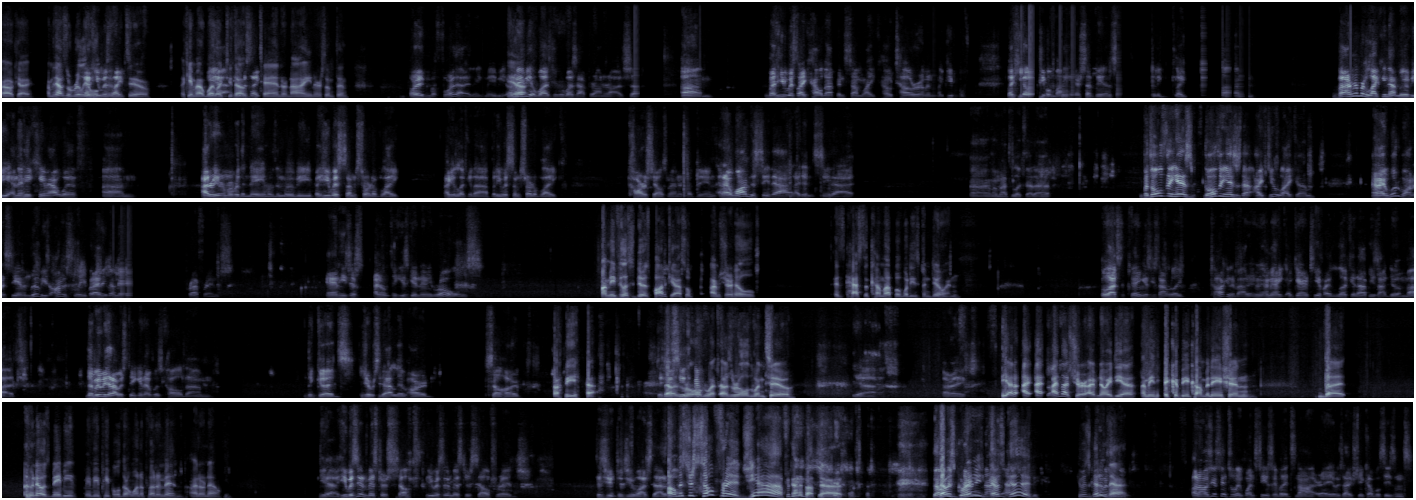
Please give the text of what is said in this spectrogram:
Okay, I mean that was a really And he old was, movie like- too. That came out what Yeah, like he was, like- 2010 or nine or something. or even before that, I think maybe, or Yeah. maybe it was. It was after Entourage. So, um, but he was like held up in some like hotel room, and like people, like he owed people money or something, and something, like, like um, but I remember liking that movie, and then he came out with, um, I don't even remember the name of the movie, but he was some sort of like, I could look it up, but he was some sort of like car salesman or something, and I wanted to see that, and I didn't see that. Um, I'm gonna have to look that up. But the whole thing is, the whole thing is, is that I do like him, and I would want to see him in movies, honestly. But I think that may preference, and he's just, I don't think he's getting any roles. I mean, if you listen to his podcast, I'm sure he'll. It has to come up of what he's been doing. Well, that's the thing is he's not really talking about it. I mean, I, I guarantee if I look it up, he's not doing much. The movie that I was thinking of was called um, "The Goods." Did you ever see that? Live hard, sell hard. Oh yeah, Did that was a real that? old one. That was a real old one too. Yeah. All right. Yeah, I, I, I'm not sure. I have no idea. I mean, it could be a combination, but who knows? Maybe, maybe people don't want to put him in. I don't know. Yeah, he was in Mr. Self. He was in Mr. Selfridge. Did you did you watch that? at Oh, all? Mr. Selfridge. Yeah, I forgot about that. that, was great. That was good. He was good in was that. only- oh no, I was gonna say it's only one season, but it's not right. It was actually a couple seasons.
